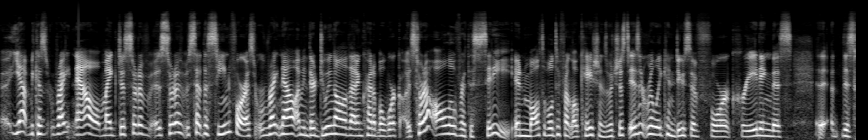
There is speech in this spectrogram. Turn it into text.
Uh, yeah, because right now, Mike, just sort of sort of set the scene for us. Right now, I mean, they're doing all of that incredible work, uh, sort of all over the city in multiple different locations, which just isn't really conducive for creating this uh, this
